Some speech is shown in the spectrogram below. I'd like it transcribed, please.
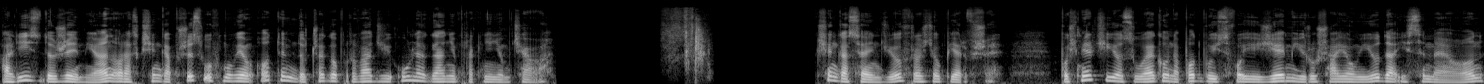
a list do Rzymian oraz Księga Przysłów mówią o tym, do czego prowadzi uleganie pragnieniom ciała. Księga Sędziów, rozdział pierwszy. Po śmierci Jozłego na podbój swojej ziemi ruszają Juda i Symeon.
